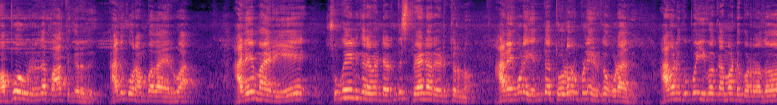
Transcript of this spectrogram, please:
பப்பு விடுறத பார்த்துக்கிறது. அதுக்கு ஒரு ஐம்பதாயிரம் ரூபா. அதே மாதிரி சுகைலுங்கிறவன்ட்ட இருந்து ஸ்பேனர் எடுத்துடணும். அவன் கூட எந்த தொடர்புலையும் இருக்கக்கூடாது. அவனுக்கு போய் இவன் கமெண்ட் போடுறதோ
